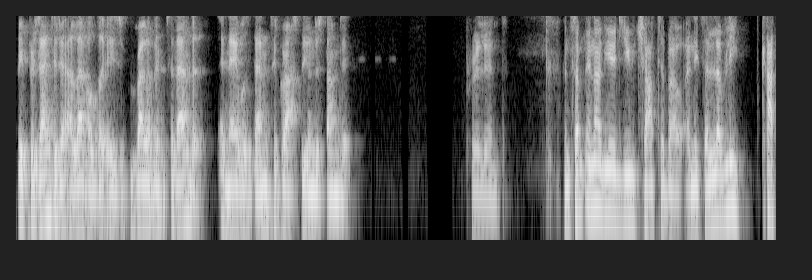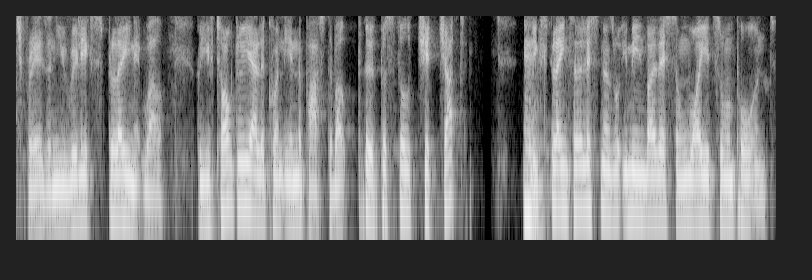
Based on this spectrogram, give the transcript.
be presented at a level that is relevant to them, that enables them to grasp the understanding. Brilliant and something I've heard you chat about, and it's a lovely catchphrase and you really explain it well. But you've talked really eloquently in the past about purposeful chit chat. Can you hmm. explain to the listeners what you mean by this and why it's so important?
